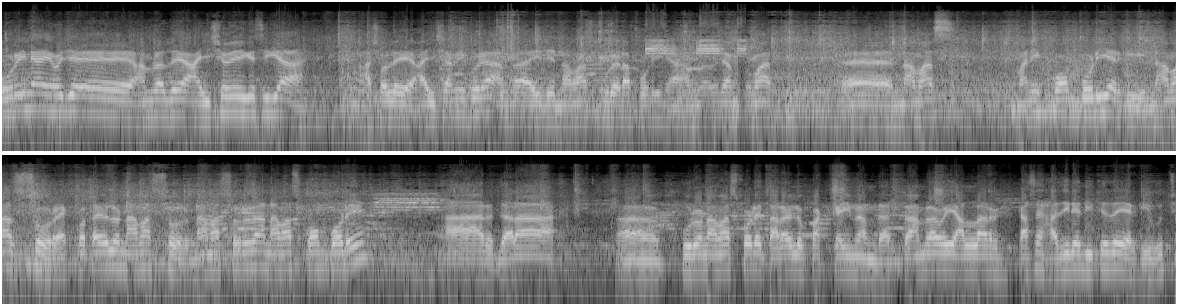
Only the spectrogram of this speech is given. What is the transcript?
করি নাই ওই যে আমরা যে আইসা হয়ে গেছি গিয়া আসলে আইসামি করে আমরা এই যে নামাজ পুরোটা পড়ি না আমরা হইলাম তোমার নামাজ মানে কম পড়ি আর কি নামাজ সোর। এক কথায় হলো নামাজ সোর। নামাজ সোরেরা নামাজ কম পড়ে আর যারা পুরো নামাজ পড়ে তারা হইল পাক্কা ইমানদার। তো আমরা ওই আল্লাহর কাছে হাজিরা দিতে যাই আর কি বুঝছ?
